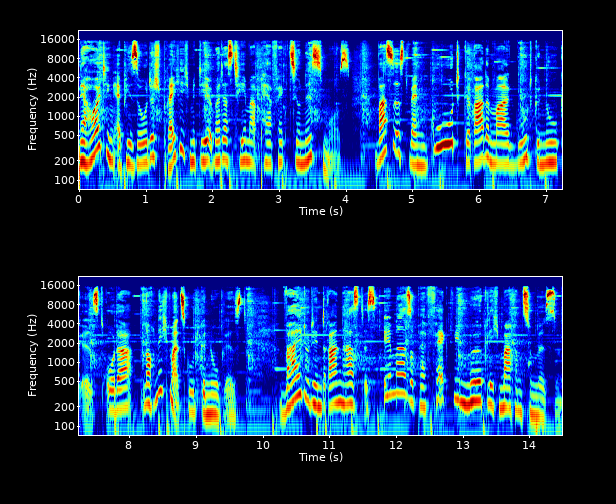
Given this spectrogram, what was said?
In der heutigen Episode spreche ich mit dir über das Thema Perfektionismus. Was ist, wenn gut gerade mal gut genug ist oder noch nicht mal gut genug ist? Weil du den Drang hast, es immer so perfekt wie möglich machen zu müssen.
